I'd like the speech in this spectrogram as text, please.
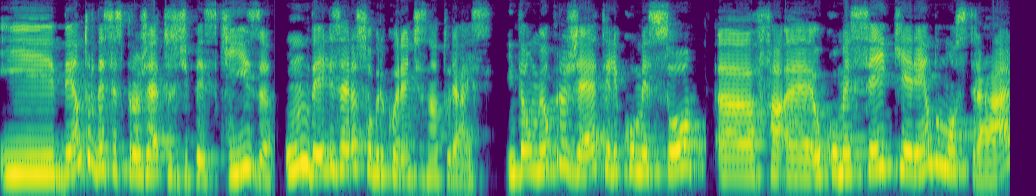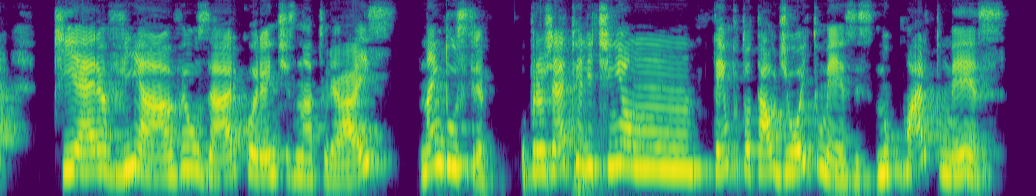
E dentro desses projetos de pesquisa, um deles era sobre corantes naturais. Então, o meu projeto ele começou, uh, eu comecei querendo mostrar que era viável usar corantes naturais na indústria. O projeto ele tinha um tempo total de oito meses. No quarto mês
